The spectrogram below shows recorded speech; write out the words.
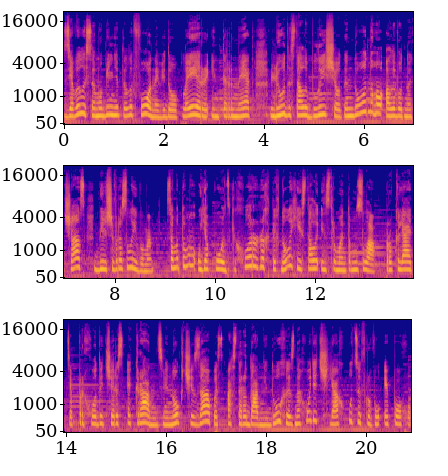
З'явилися мобільні телефони, відеоплеєри, інтернет. Люди стали ближче один до одного, але водночас більш вразливими. Саме тому у японських хорорах технології стали інструментом зла. Прокляття приходить через екран, дзвінок чи запис, а стародавні духи знаходять шлях у цифрову епоху.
